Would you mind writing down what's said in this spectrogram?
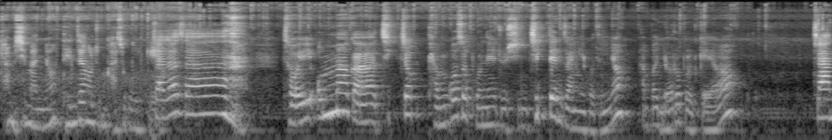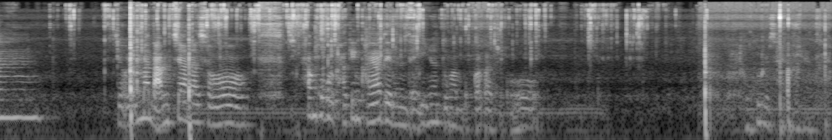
잠시만요. 된장을 좀 가지고 올게요. 짜자잔 저희 엄마가 직접 담궈서 보내주신 집된장이거든요 한번 열어볼게요 짠 이제 얼마 남지 않아서 한국을 가긴 가야 되는데 2년 동안 못 가가지고 도구를 사용해야 돼요.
